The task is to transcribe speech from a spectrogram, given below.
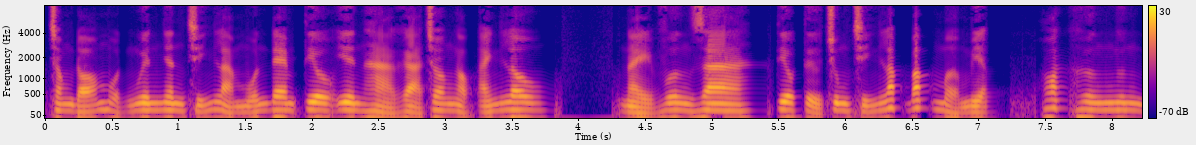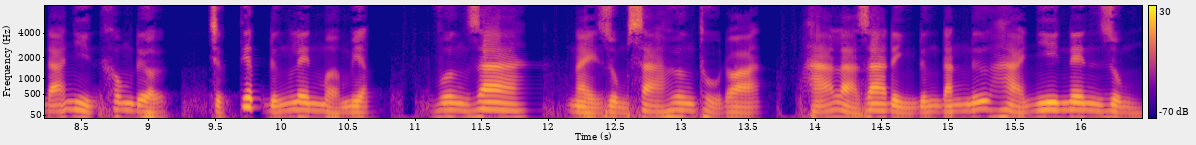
trong đó một nguyên nhân chính là muốn đem tiêu yên hà gả cho ngọc ánh lâu. Này vương ra, tiêu tử trung chính lắp bắp mở miệng, Hoắc hương ngưng đã nhìn không được, trực tiếp đứng lên mở miệng, vương ra, này dùng xa hương thủ đoạn, há là gia đình đứng đắn nữ hài nhi nên dùng,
